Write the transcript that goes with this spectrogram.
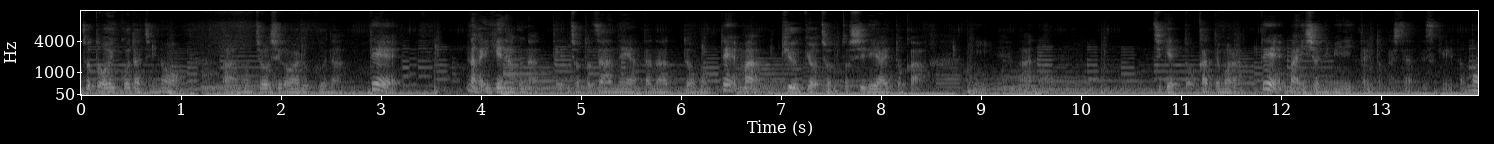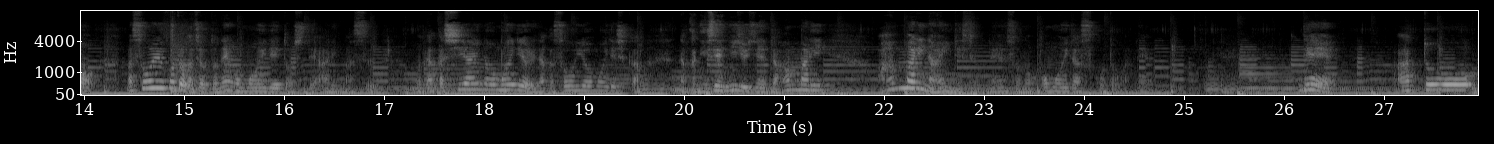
ちょっと甥っ子たちのあの調子が悪くなってなんか行けなくなってちょっと残念やったなって思ってまあ急遽ちょっと知り合いとかにあのチケットを買ってもらって、まあ、一緒に見に行ったりとかしたんですけれども、まあ、そういうことがちょっとね思い出としてあります。もうなんか試合の思い出よりなんかそういう思い出しかなんか2021年ってあんまりあんまりないんですよねその思い出すことがね。であと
